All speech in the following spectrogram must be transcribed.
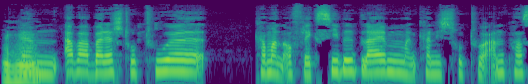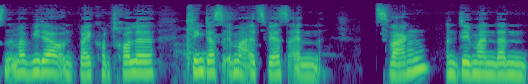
Mhm. Ähm, aber bei der Struktur kann man auch flexibel bleiben. Man kann die Struktur anpassen immer wieder. Und bei Kontrolle klingt das immer, als wäre es ein Zwang, an dem man dann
